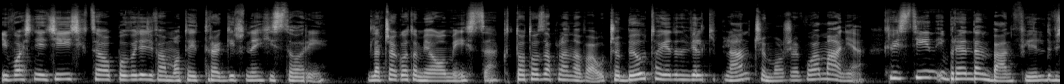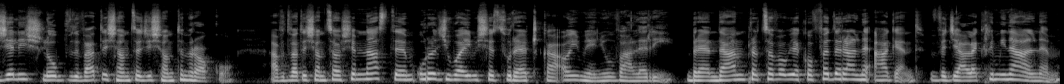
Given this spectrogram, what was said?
I właśnie dziś chcę opowiedzieć Wam o tej tragicznej historii. Dlaczego to miało miejsce? Kto to zaplanował? Czy był to jeden wielki plan, czy może włamanie? Christine i Brendan Banfield wzięli ślub w 2010 roku, a w 2018 urodziła im się córeczka o imieniu Valerie. Brendan pracował jako federalny agent w Wydziale Kryminalnym,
